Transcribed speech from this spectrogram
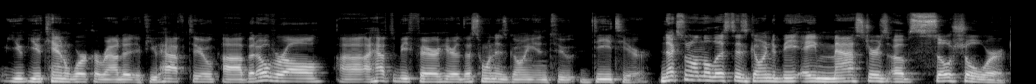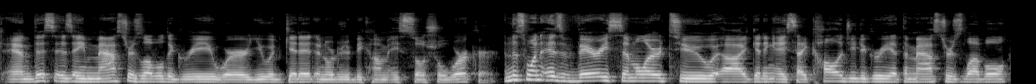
you, you can work around it if you have to. Uh, but overall, uh, I have to be fair here. This one is going into D tier. Next one on the list is going to be a Master's of Social Work. And this is a master's level degree where you would get it in order to become a social worker. And this one is very similar to uh, getting a psychology degree at the master's level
